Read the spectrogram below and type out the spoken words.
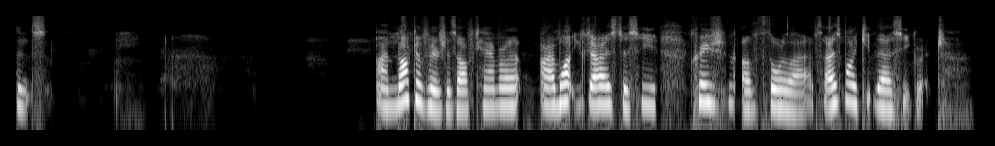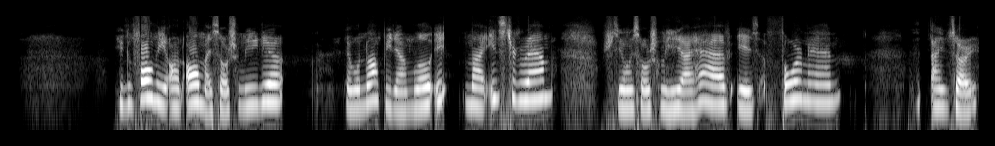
since I'm not going to finish this off camera. I want you guys to see creation of Thor Labs. I just want to keep that a secret. You can follow me on all my social media. It will not be down below. It, my Instagram, which is the only social media I have, is Thorman. I'm sorry,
